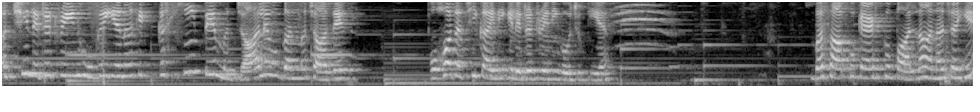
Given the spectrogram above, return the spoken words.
अच्छी लेटर ट्रेन हो गई है ना कि कहीं पे मजाल है वो गंद मचा दे। बहुत अच्छी कायदी की लेटर ट्रेनिंग हो चुकी है। बस आपको कैट्स को पालना आना चाहिए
